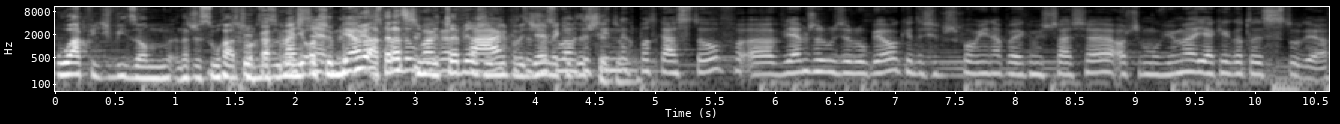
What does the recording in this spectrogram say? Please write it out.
ułatwić widzom, znaczy słuchaczom zrozumienie o czym mówię, a teraz się mnie czepiasz, że nie powiedziałem że jaki to jest też tytuł. innych podcastów. e, Wiem, że ludzie lubią, kiedy się przypomina po jakimś czasie, o czym mówimy, jakiego to jest studia.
